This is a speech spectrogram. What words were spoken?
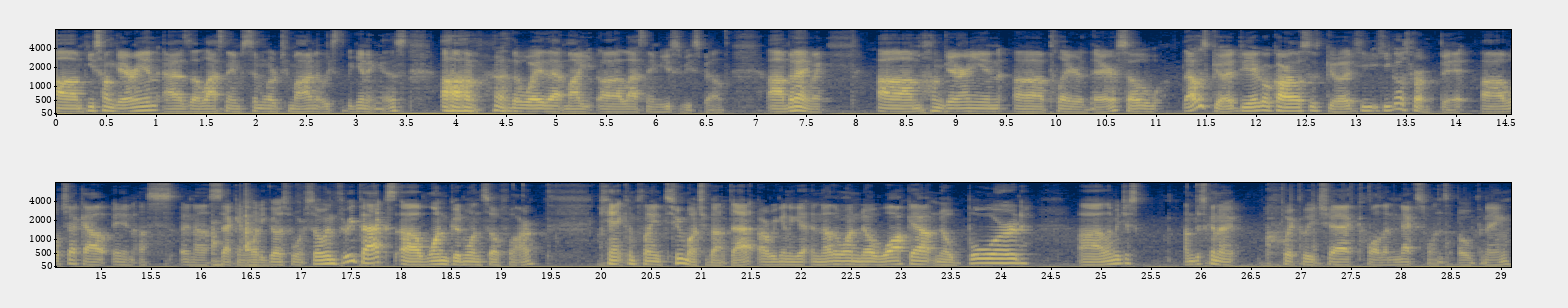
Um, he's Hungarian, as a last name similar to mine, at least the beginning is, um, the way that my uh, last name used to be spelled. Uh, but anyway, um, Hungarian uh, player there. So that was good. Diego Carlos is good. He, he goes for a bit. Uh, we'll check out in a, in a second what he goes for. So in three packs, uh, one good one so far. Can't complain too much about that. Are we going to get another one? No walkout, no board. Uh, let me just, I'm just going to quickly check while the next one's opening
